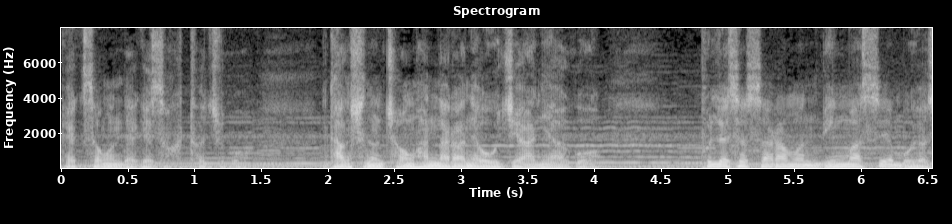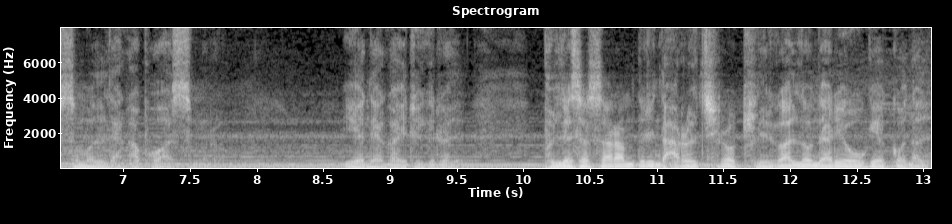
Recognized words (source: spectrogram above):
백성은 내게서 흩어지고 당신은 정한 나라 내 오지 아니하고 블레셋 사람은 믹마스에 모였음을 내가 보았으므로 이에 내가 이르기를 블레셋 사람들이 나를 치러 길갈로 내려오겠거늘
